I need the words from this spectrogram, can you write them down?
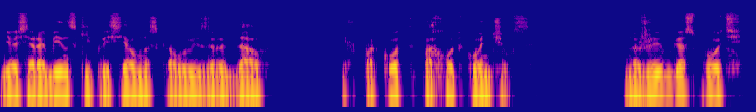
Йоси Рабинский присел на скалу и зарыдал. Их поход, поход кончился. Но жив Господь,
